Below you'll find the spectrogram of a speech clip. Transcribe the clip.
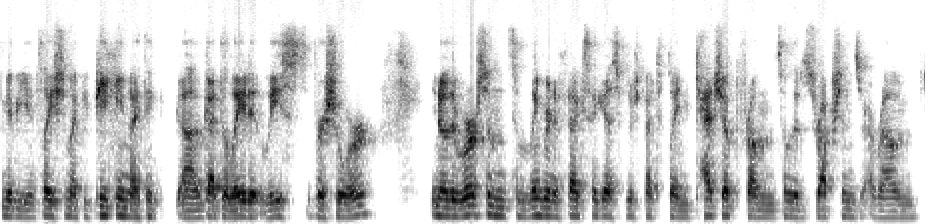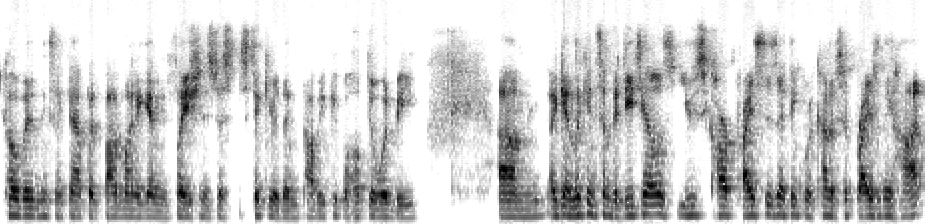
maybe inflation might be peaking, I think uh, got delayed at least for sure you know, there were some some lingering effects, I guess, with respect to playing catch up from some of the disruptions around COVID and things like that. But bottom line, again, inflation is just stickier than probably people hoped it would be. Um, again, looking at some of the details, used car prices, I think, were kind of surprisingly hot.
